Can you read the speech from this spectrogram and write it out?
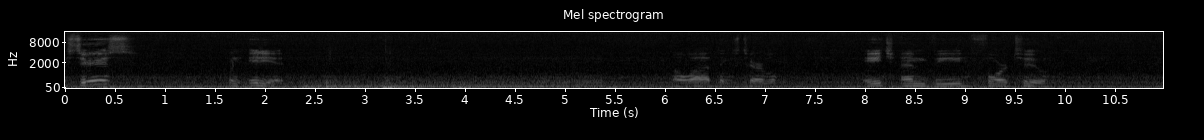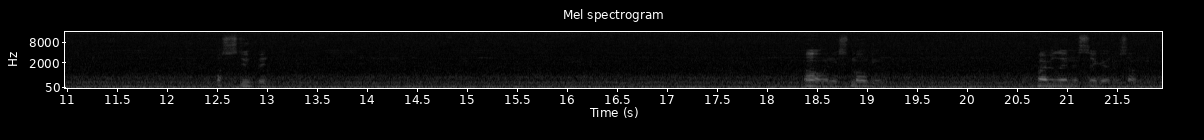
serious? An idiot. Oh wow, that thing's terrible. HMV42. How stupid. Oh, and he's smoking. Probably lighting a cigarette or something.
